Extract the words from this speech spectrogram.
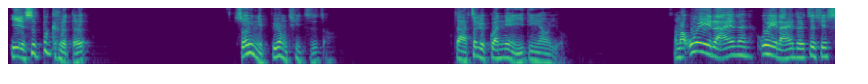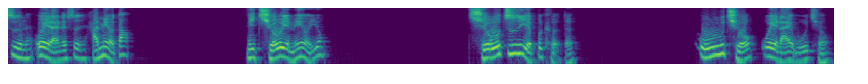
也是不可得，所以你不用去执着，吧？这个观念一定要有。那么未来呢？未来的这些事呢？未来的事还没有到，你求也没有用，求之也不可得，无求，未来无求。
